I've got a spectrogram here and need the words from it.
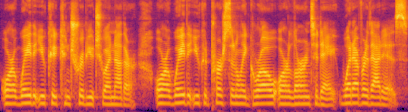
or a way that you could contribute to another or a way that you could personally grow or learn today, whatever that is?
